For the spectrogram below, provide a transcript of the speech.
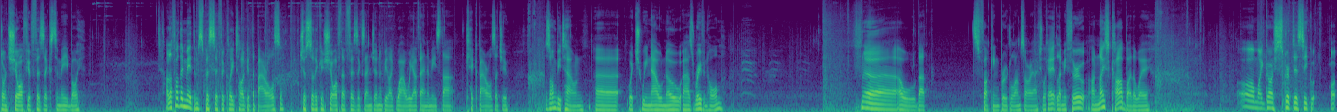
Don't show off your physics to me, boy. I love how they made them specifically target the barrels, just so they can show off their physics engine and be like, wow, we have enemies that kick barrels at you. Zombie Town, uh, which we now know as Ravenholm. Uh, oh, that's fucking brutal, I'm sorry, actually. Okay, let me through. A nice car, by the way. Oh my gosh, scripted sequ- oh,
